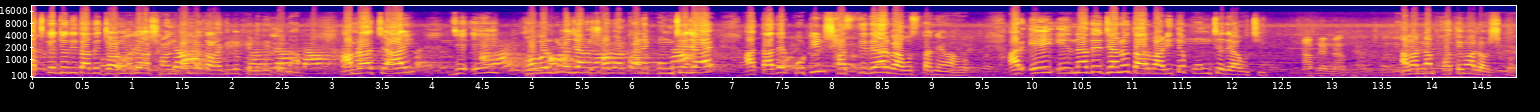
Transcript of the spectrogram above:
আজকে যদি তাদের জন্ম দেওয়া সন্তান হয় তারা কিন্তু ফেলে দিত না। আমরা চাই যে এই খবরগুলো যেন সবার কানে পৌঁছে যায় আর তাদের কঠিন শাস্তি দেওয়ার ব্যবস্থা নেওয়া হোক। আর এই এনাদের যেন তার বাড়িতে পৌঁছে দেওয়া উচিত। আপনার নাম? আমার নাম ফতেমা লস্কর।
